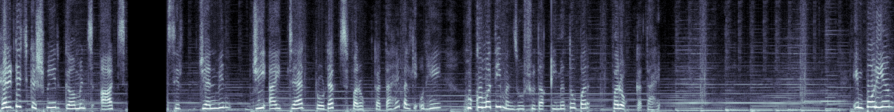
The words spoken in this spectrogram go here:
हेरिटेज कश्मीर गवर्नमेंट आर्ट्स सिर्फ़ genuine G I tag products फरोख्त करता है बल्कि उन्हें हुकूमती मंजूर शुदा कीमतों पर फरोख्त करता है। इम्पोरियम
